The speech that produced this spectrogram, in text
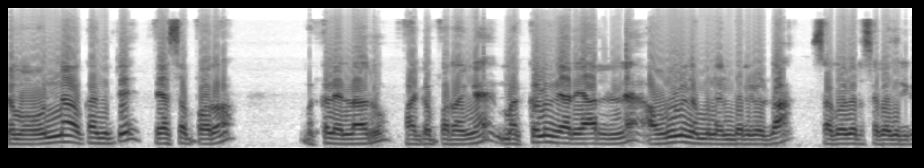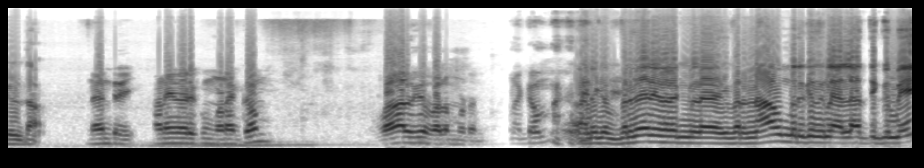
நம்ம ஒண்ணா உட்காந்துட்டு பேச போறோம். மக்கள் எல்லாரும் பார்க்க போறாங்க. மக்களும் வேற யாரும் இல்லை. அவங்களும் நம்ம நண்பர்கள் தான். சகோதர சகோதரிகள் தான். நன்றி. அனைவருக்கும் வணக்கம். வாழ்க வளமுடன். வணக்கம். வணக்கம். பிரதர் இவங்களை இவர் ஞாபகம் இருக்குதுங்களா எல்லாத்துக்குமே?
